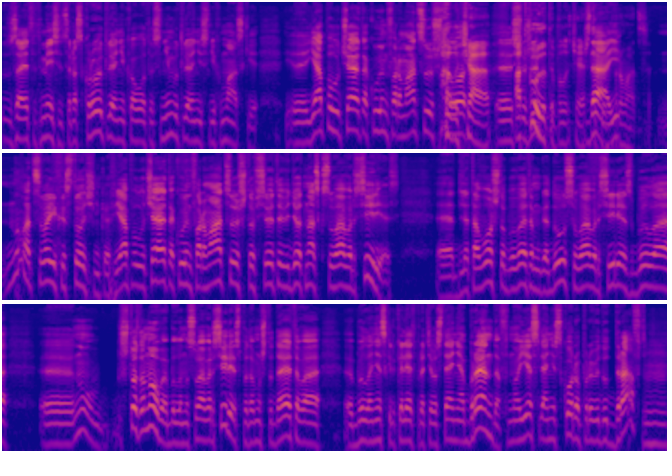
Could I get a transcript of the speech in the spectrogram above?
за этот месяц. Раскроют ли они кого-то, снимут ли они с них маски. Э, я получаю такую информацию, что... Получаю. Э, сюжет... Откуда ты получаешь да, такую информацию? И, ну, от своих источников. Я получаю такую информацию, что все это ведет нас к Survivor Series. Э, для того, чтобы в этом году Survivor Series было э, ну, что-то новое было на Survivor Series, потому что до этого э, было несколько лет противостояния брендов, но если они скоро проведут драфт, mm-hmm.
